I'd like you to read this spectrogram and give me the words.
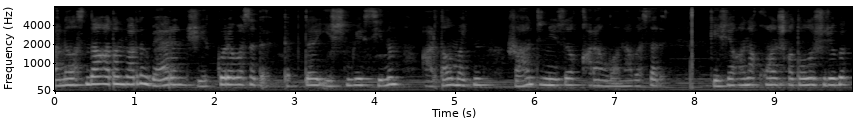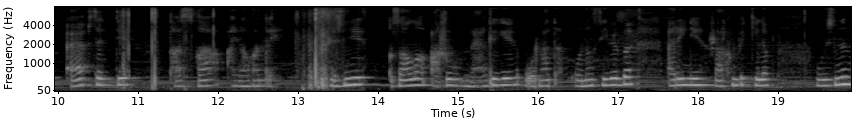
Айналасындағы адамдардың бәрін жек көре бастады. Тіпті ешкімге сенім арта алмайтын жан дүниесі қараңғылана бастады. Кеше ғана қуанышқа толы жүрегі әп-сәтте тасқа айналғандай. Жүзіне ызалы ашу мәңгіге орнады. Оның себебі әрине жарқынбек келіп өзінің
